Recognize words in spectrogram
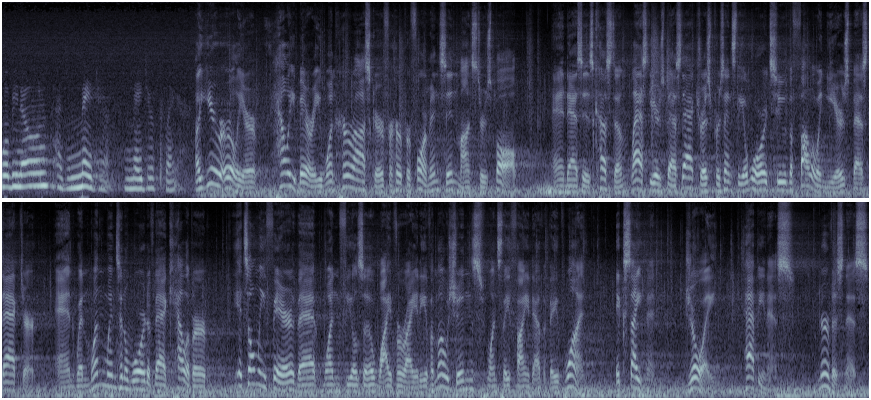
will be known as a major, major player. A year earlier, Halle Berry won her Oscar for her performance in Monsters Ball. And as is custom, last year's Best Actress presents the award to the following year's Best Actor. And when one wins an award of that caliber, it's only fair that one feels a wide variety of emotions once they find out that they've won excitement, joy, happiness, nervousness,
